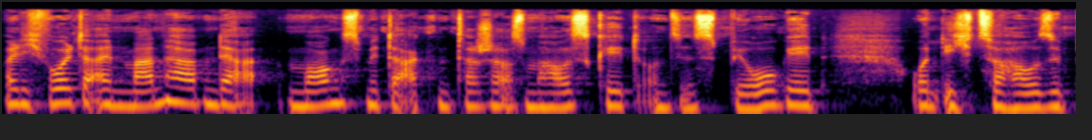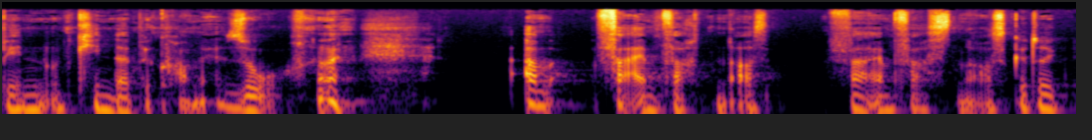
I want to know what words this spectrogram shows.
weil ich wollte einen Mann haben, der morgens mit der Aktentasche aus dem Haus geht und ins Büro geht und ich zu Hause bin und Kinder bekomme. So. Am vereinfachten aus vereinfachsten ausgedrückt.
